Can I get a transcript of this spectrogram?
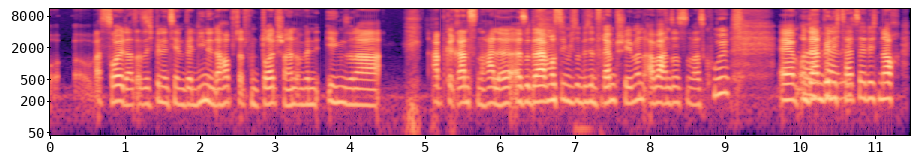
was soll das? Also ich bin jetzt hier in Berlin, in der Hauptstadt von Deutschland und bin in irgendeiner abgeranzten Halle. Also da musste ich mich so ein bisschen fremdschämen, aber ansonsten war es cool. Ähm, und ah, dann bin herrlich. ich tatsächlich noch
